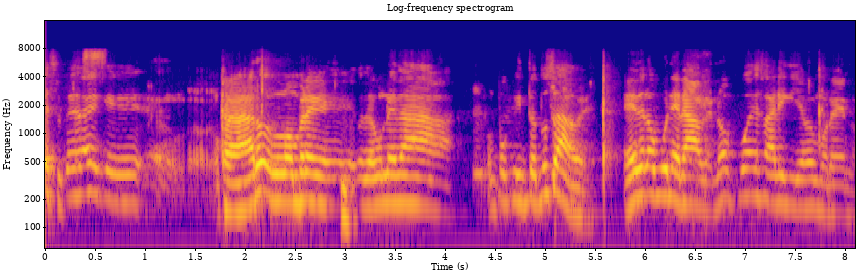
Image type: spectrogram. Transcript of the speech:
eso. Ustedes saben que, eh, claro, un hombre de una edad un poquito, tú sabes, es de los vulnerables. No puede salir Guillermo Moreno.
